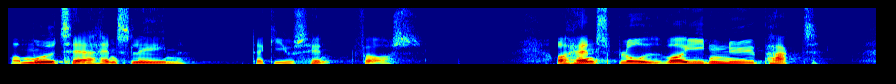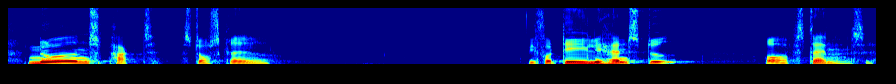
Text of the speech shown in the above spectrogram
og modtager hans læme, der gives hen for os. Og hans blod, hvor i den nye pagt, nådens pagt, står skrevet. Vi får del i hans død og opstandelse.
